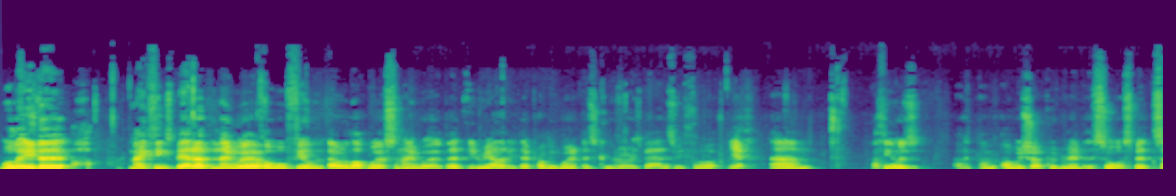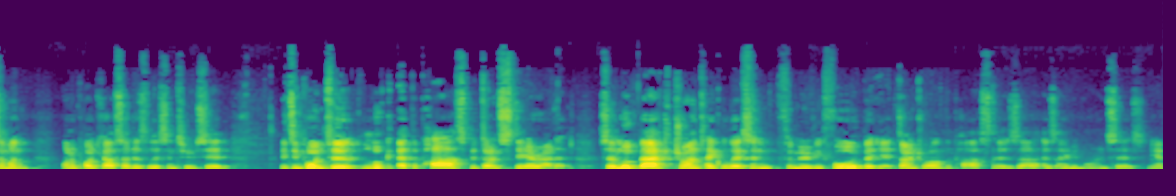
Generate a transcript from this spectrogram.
will either make things better than they were, or we'll feel that they were a lot worse than they were. But in reality, they probably weren't as good or as bad as we thought. Yep. Um, I think it was. I, I wish I could remember the source, but someone on a podcast I just listened to said it's important to look at the past, but don't stare at it. So look back, try and take the lesson for moving forward, but yeah, don't dwell on the past, as uh, as Amy Morin says. Yeah.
